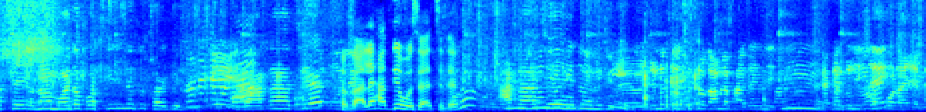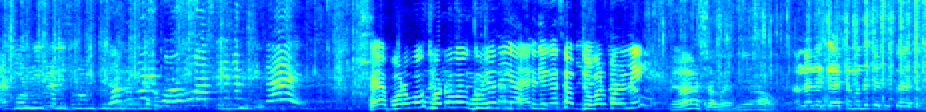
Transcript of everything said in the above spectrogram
আছে না ময়দা পাঁচ কেজি না তো ছয় কেজি। আর আটা আছে তো গালে হাত দিয়ে বসে আছে দেখো। আটা আছে হ্যাঁ বড় বউ ছোট বউ দুজনেই এক জায়গায় সব জোগাড় করে নি। হ্যাঁ শালা নিয়ে আও নাহলে গ্যাসের মধ্যে ঢুকায় দাও।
